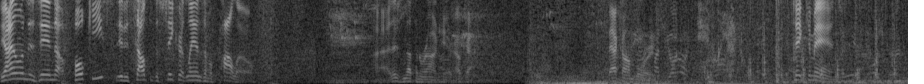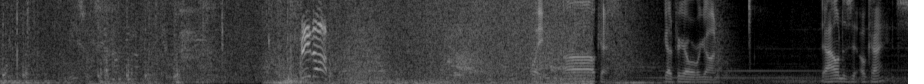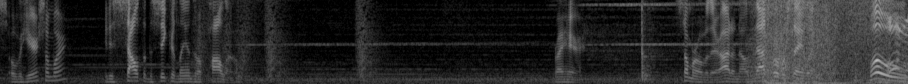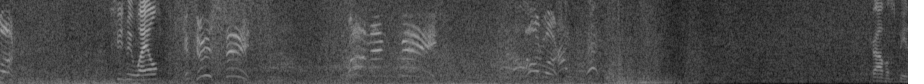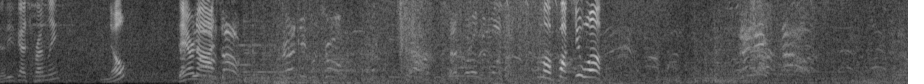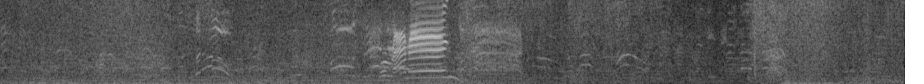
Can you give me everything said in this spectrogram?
The island is in Phokis. It is south of the sacred lands of Apollo. There's nothing around here. Okay. Back on board. Take command. Speed up! Wait. Uh, okay. We gotta figure out where we're going. The island is okay. It's over here somewhere. It is south of the sacred lands of Apollo. Right here. Somewhere over there. I don't know. That's where we're sailing. Whoa! Onward! Excuse me, whale. Increase speed! Ramming speed! Onward! Travel speed. Are these guys friendly? Nope. They Get are the not. oars out! Ready to shoot! Head for open water! I'm gonna fuck you up. Release now! Let's move! Hose ready! We're ramming.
